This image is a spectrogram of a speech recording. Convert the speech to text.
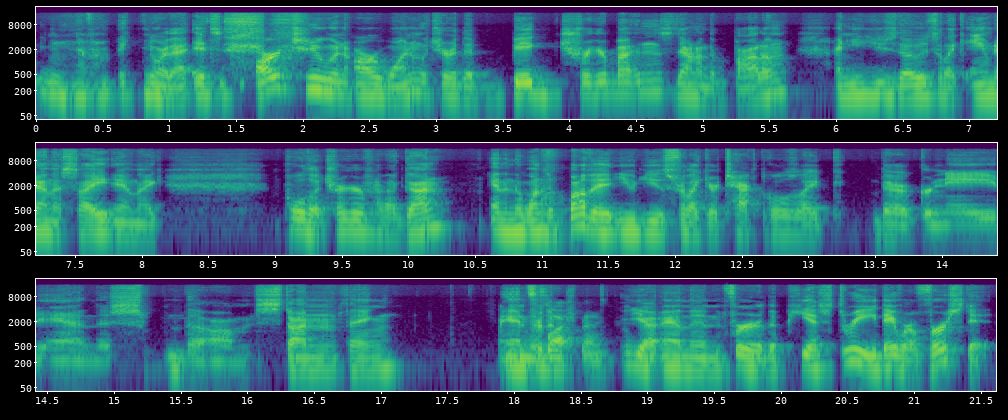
never ignore that. It's R2 and R1, which are the big trigger buttons down on the bottom, and you use those to like aim down the sight and like pull the trigger for the gun. And then the ones above it, you'd use for like your tacticals, like the grenade and this the um stun thing. And the for the flashbang. yeah, and then for the PS3, they reversed it.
